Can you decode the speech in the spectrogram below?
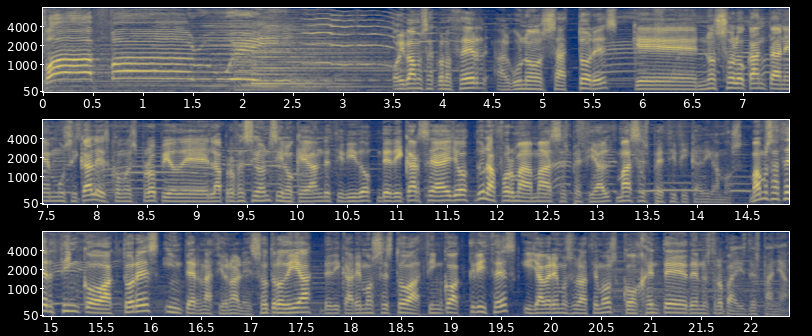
Far, far away. Hoy vamos a conocer algunos actores que no solo cantan en musicales como es propio de la profesión, sino que han decidido dedicarse a ello de una forma más especial, más específica, digamos. Vamos a hacer cinco actores internacionales. Otro día dedicaremos esto a cinco actrices y ya veremos si lo hacemos con gente de nuestro país, de España.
